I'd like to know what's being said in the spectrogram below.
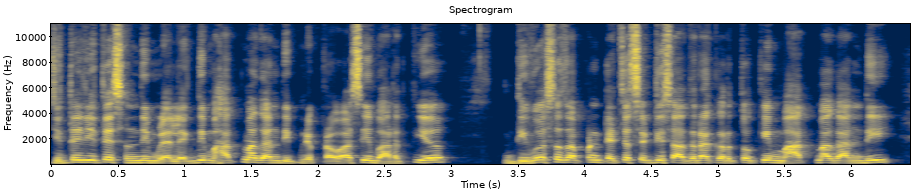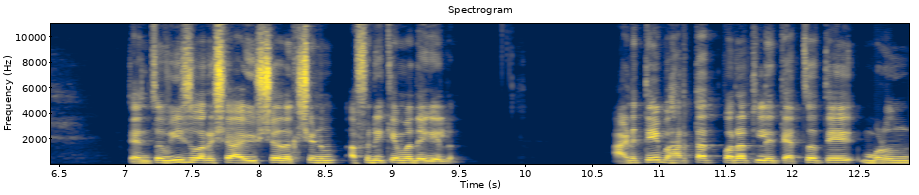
जिथे जिथे संधी मिळाली. अगदी महात्मा गांधी म्हणजे प्रवासी भारतीय दिवसच आपण त्याच्यासाठी साजरा करतो की महात्मा गांधी त्यांचं वीस वर्ष आयुष्य दक्षिण आफ्रिकेमध्ये गेलं. आणि ते भारतात परतले त्याचं ते म्हणून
